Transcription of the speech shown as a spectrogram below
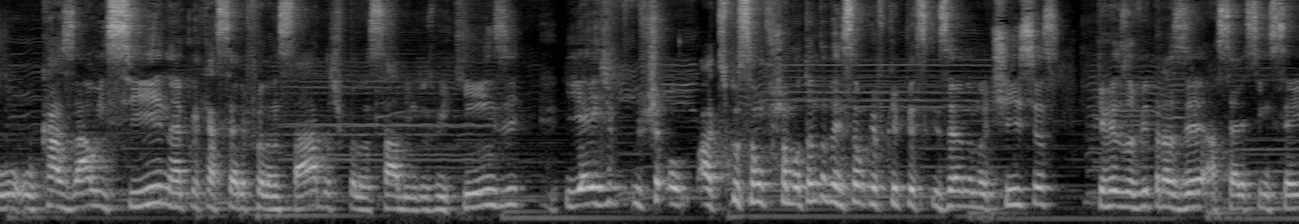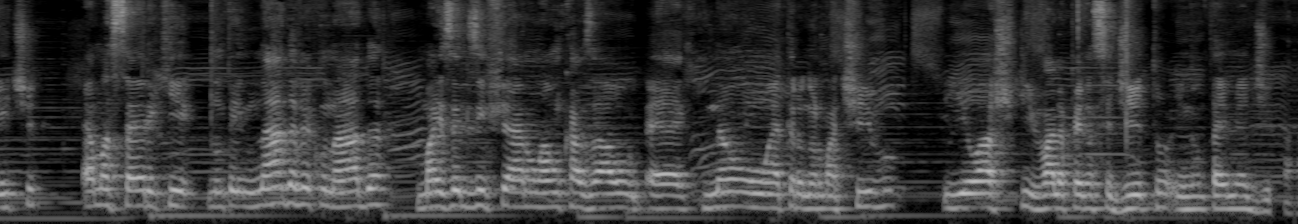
o, o, casal em si, na época que a série foi lançada, acho que foi lançado em 2015. E aí a discussão chamou tanta atenção que eu fiquei pesquisando notícias que eu resolvi trazer a série Sense8. É uma série que não tem nada a ver com nada, mas eles enfiaram lá um casal é, não heteronormativo e eu acho que vale a pena ser dito e não tem minha dica.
